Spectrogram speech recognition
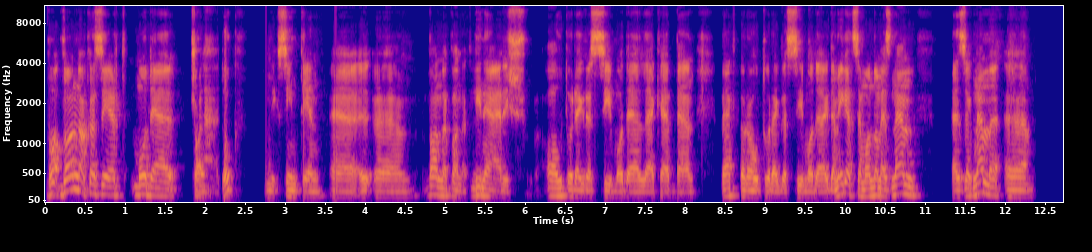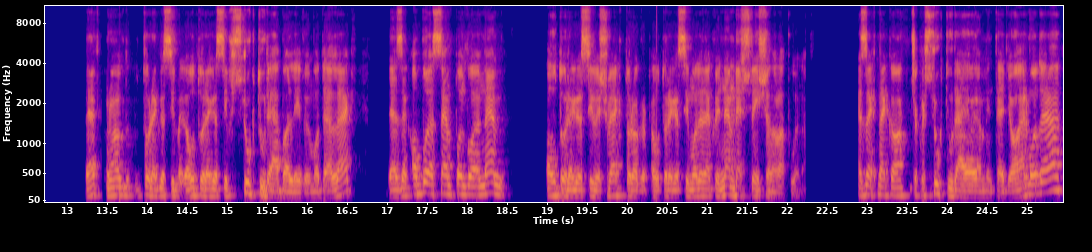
vannak azért modell családok, amik szintén vannak, vannak lineáris autoregresszív modellek ebben, vektor autoregresszív modellek, de még egyszer mondom, ez nem, ezek nem vektor autoregresszív meg autoregresszív struktúrában lévő modellek, de ezek abból a szempontból nem autoregresszív és vektor autoregresszív modellek, hogy nem becslésen alapulnak. ezeknek a, csak a struktúrája olyan, mint egy AR modell,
